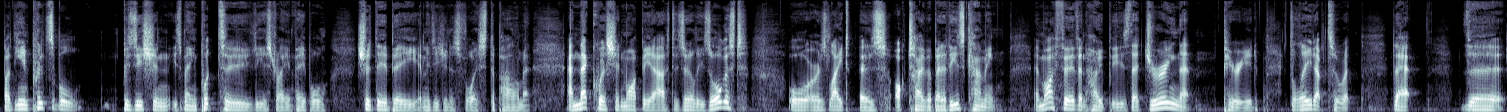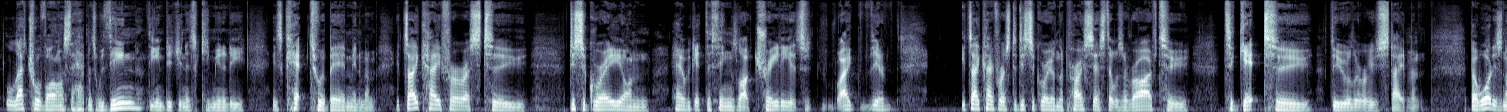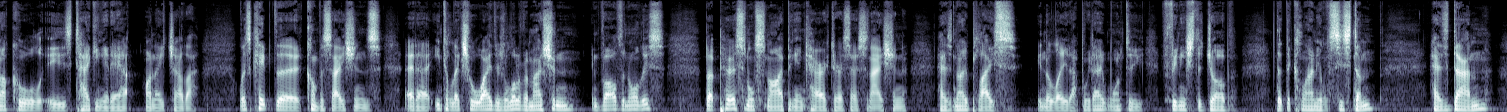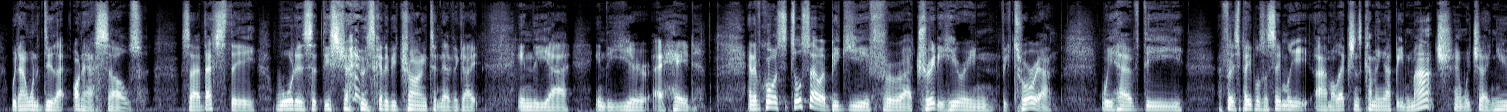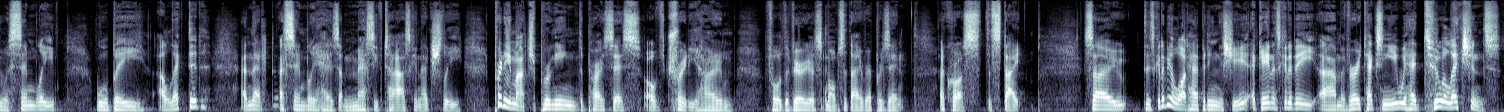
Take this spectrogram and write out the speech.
But the in principle position is being put to the Australian people should there be an Indigenous voice to Parliament? And that question might be asked as early as August or as late as October, but it is coming. And my fervent hope is that during that period, the lead up to it, that the lateral violence that happens within the Indigenous community is kept to a bare minimum. It's okay for us to disagree on how we get to things like treaty. It's like you know, it's okay for us to disagree on the process that was arrived to to get to the Uluru statement. But what is not cool is taking it out on each other. Let's keep the conversations at an intellectual way. There's a lot of emotion involved in all this, but personal sniping and character assassination has no place in the lead up. We don't want to finish the job that the colonial system has done. We don't want to do that on ourselves. So that's the waters that this show is going to be trying to navigate in the uh, in the year ahead. And of course, it's also a big year for uh, treaty here in Victoria. We have the First Peoples Assembly um, elections coming up in March, in which a new assembly will be elected, and that assembly has a massive task in actually pretty much bringing the process of treaty home for the various mobs that they represent across the state. So there's going to be a lot happening this year. Again, it's going to be um, a very taxing year. We had two elections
